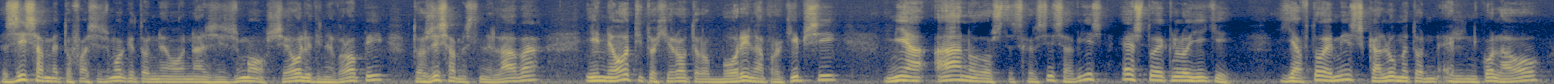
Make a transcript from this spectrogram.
Ζήσαμε το φασισμό και τον νεοναζισμό σε όλη την Ευρώπη, το ζήσαμε στην Ελλάδα. Είναι ό,τι το χειρότερο μπορεί να προκύψει μια άνοδος της Χρυσής Αυγής, έστω εκλογική. Γι' αυτό εμείς καλούμε τον ελληνικό λαό ε,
